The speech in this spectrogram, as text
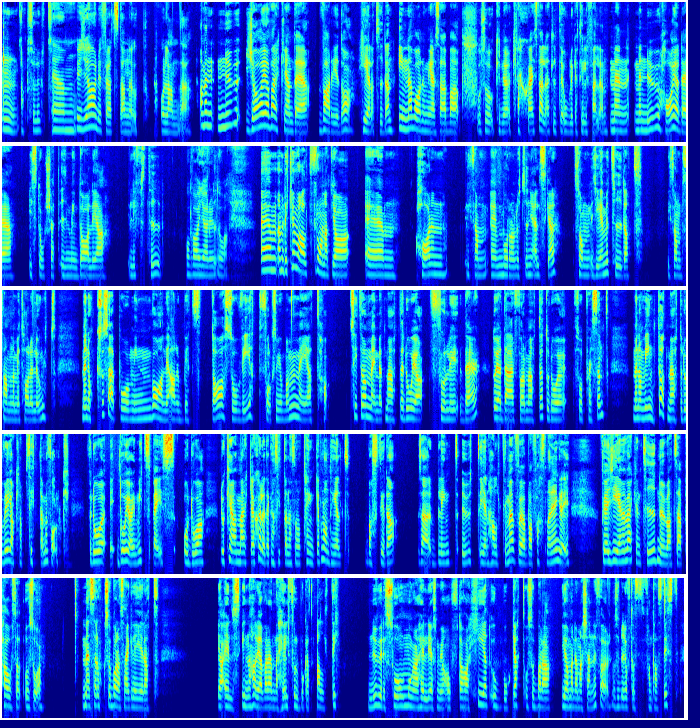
Mm, absolut. Um, Hur gör du för att stanna upp och landa? Ja, men nu gör jag verkligen det varje dag, hela tiden. Innan var det mer så här bara, pff, och så kunde jag krascha istället, lite olika tillfällen. Men, men nu har jag det i stort sett i min dagliga livstid. Och vad gör du då? Ehm, ja, men det kan vara allt från att jag ehm, har en, liksom, en morgonrutin jag älskar som ger mig tid att liksom, samla mig och ta det lugnt. Men också så här, på min vanliga arbetsdag så vet folk som jobbar med mig att ha, sitter man med mig med ett möte då är jag fully there. Då är jag där för mötet och då är jag så present. Men om vi inte har ett möte då vill jag knappt sitta med folk. För då, då är jag i mitt space och då, då kan jag märka själv att jag kan sitta nästan och tänka på någonting helt, bara stirra så här blint ut i en halvtimme för jag bara fastnar i en grej. För jag ger mig verkligen tid nu att så här pausa och så. Men sen också bara så här grejer att jag älsk, innan hade jag varenda helg fullbokat alltid. Nu är det så många helger som jag ofta har helt obokat och så bara gör man det man känner för och så blir det oftast fantastiskt.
